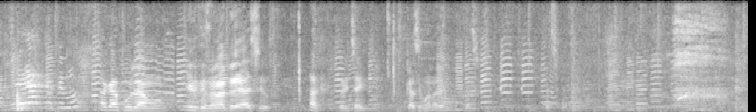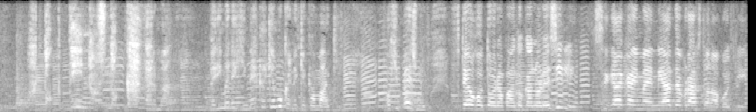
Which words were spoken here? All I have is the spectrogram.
Αντρέα, αγάπη μου. Αγαπούλα μου, ήρθες τον Αντρέα σου. Αχ, κοριτσάκι μου. Κάτσε μόνο εδώ. Κάτσε. Κάτσε. Στο κάθαρμα. Περίμενε γυναίκα και μου έκανε και καμάκι. Όχι, πες μου, φταίω εγώ τώρα πάνω να το κάνω ρεζίλι. Σιγά καημένη, άντε βράστον από εκεί.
